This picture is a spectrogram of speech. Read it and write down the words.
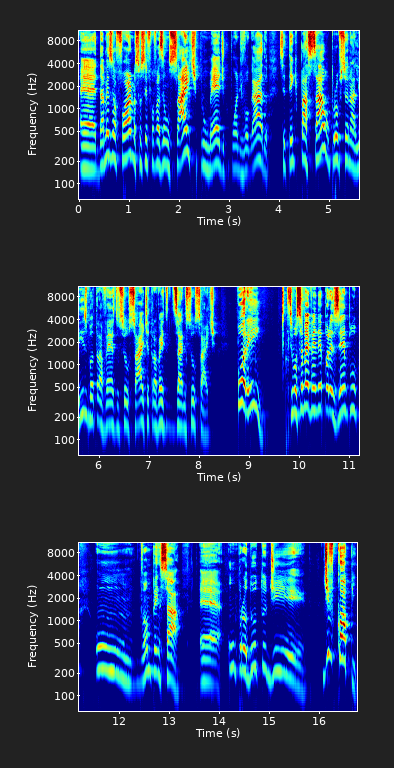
É, da mesma forma, se você for fazer um site para um médico, para um advogado, você tem que passar o profissionalismo através do seu site, através do design do seu site. Porém, se você vai vender, por exemplo, um. Vamos pensar. É, um produto de. de copy.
